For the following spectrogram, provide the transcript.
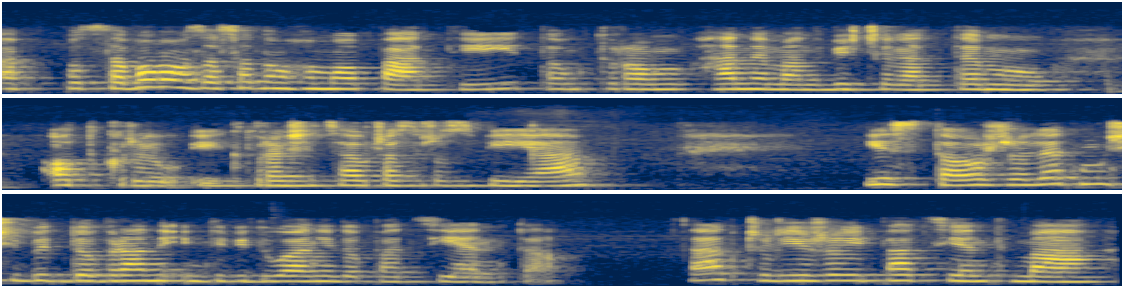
A podstawową zasadą homeopatii, tą, którą Hahnemann 200 lat temu odkrył i która się cały czas rozwija, jest to, że lek musi być dobrany indywidualnie do pacjenta. Tak? Czyli jeżeli pacjent ma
